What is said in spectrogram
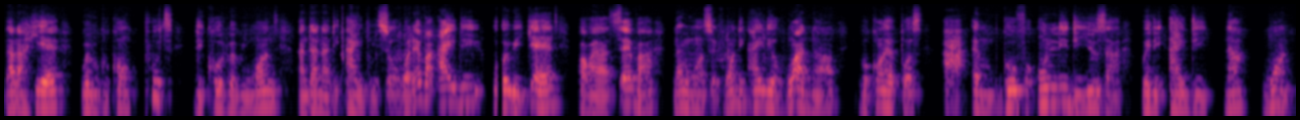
Then are here, where we can put the code where we want, and then at the ID. So whatever ID where we get for our server, now we want. So if we want the ID of one now, it will come help us uh, um, go for only the user with the ID now one.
